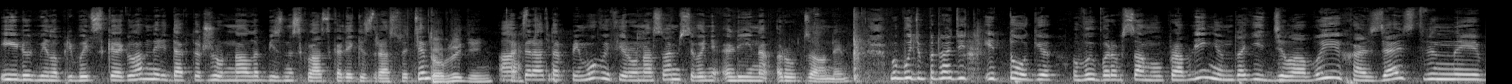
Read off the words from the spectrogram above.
и Людмила Прибыльская, главный редактор журнала «Бизнес-класс». Коллеги, здравствуйте. Добрый день. А оператор прямого эфира у нас с вами сегодня Лина Рудзоны. Мы будем подводить итоги выборов самоуправления, ну, такие деловые, хозяйственные,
